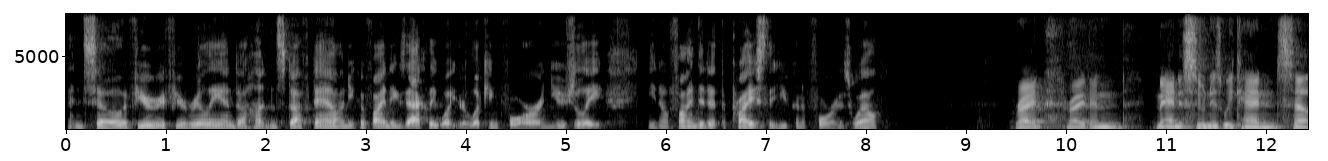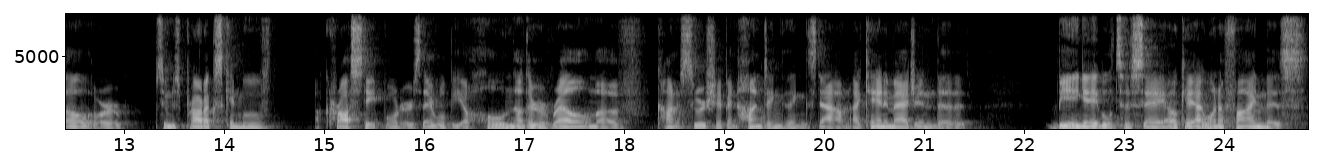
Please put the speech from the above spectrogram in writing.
and so, if you're if you're really into hunting stuff down, you can find exactly what you're looking for, and usually, you know, find it at the price that you can afford as well. Right, right. And man, as soon as we can sell or as soon as products can move across state borders, there will be a whole nother realm of connoisseurship and hunting things down. I can't imagine the being able to say, okay, I want to find this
